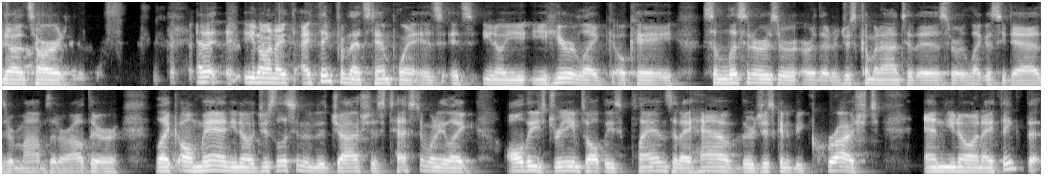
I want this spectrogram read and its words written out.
No, it's hard. and you know, and I, I think from that standpoint, it's it's you know you, you hear like okay, some listeners are, or that are just coming on to this, or legacy dads or moms that are out there, like oh man, you know, just listening to Josh's testimony, like all these dreams, all these plans that I have, they're just going to be crushed. And you know and i think that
